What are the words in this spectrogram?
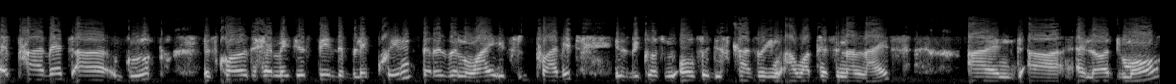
a private uh, group. It's called Her Majesty the Black Queen. The reason why it's private is because we're also discussing our personal lives and uh, a lot more.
